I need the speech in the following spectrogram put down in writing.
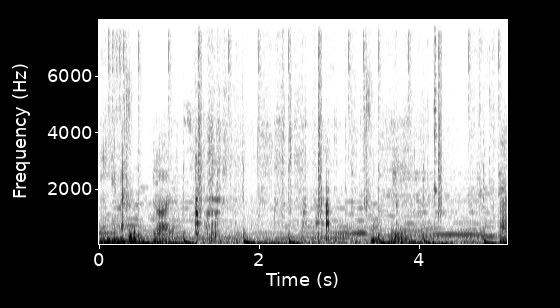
นี่เห็นไหมรอย เลยโออะ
